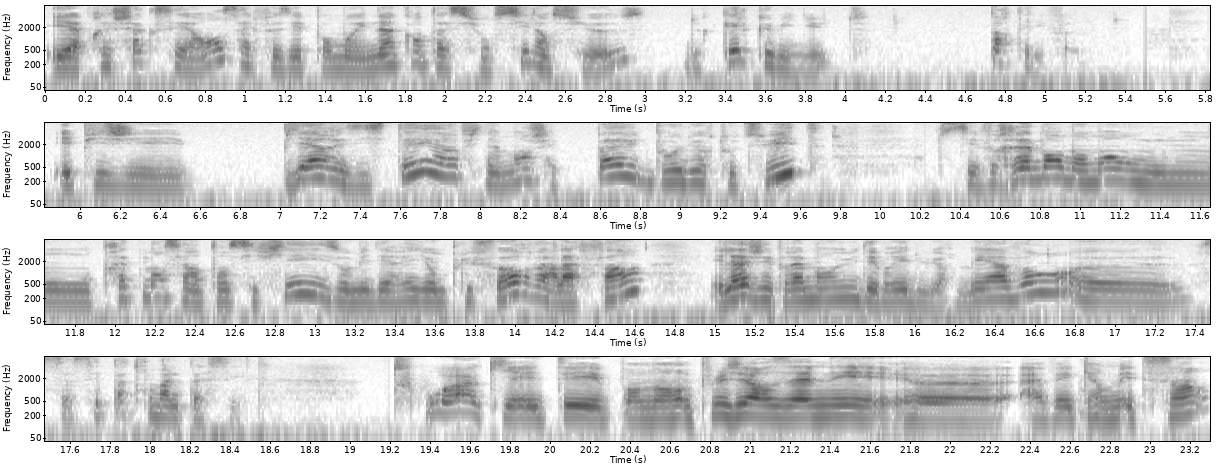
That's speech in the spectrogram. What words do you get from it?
et après chaque séance, elle faisait pour moi une incantation silencieuse de quelques minutes par téléphone. Et puis j'ai bien résisté, hein. finalement, j'ai pas eu de brûlure tout de suite c'est vraiment au moment où mon traitement s'est intensifié, ils ont mis des rayons plus forts vers la fin, et là j'ai vraiment eu des brûlures. Mais avant, euh, ça s'est pas trop mal passé. Toi qui as été pendant plusieurs années euh, avec un médecin,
